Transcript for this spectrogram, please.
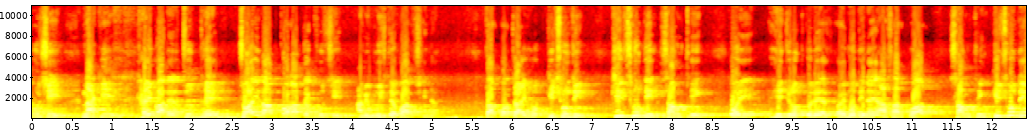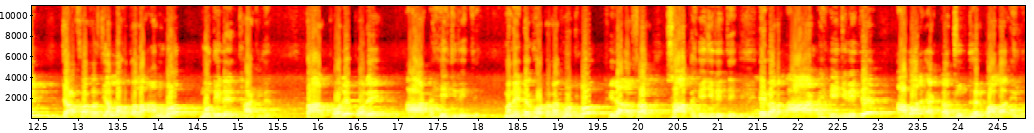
খুশি, নাকি খাইবারের যুদ্ধে জয় লাভ করাতে খুশি, আমি বুঝতে পারছি না। তারপর যাই হোক, কিছুদিন কিছুদিন সামথিং ওই হিজরত করে, ওই মদিনায় আসার পর সামথিং কিছুদিন জাফর রাজি আল্লাহ তালা আনহ মদিনায় থাকলেন। তারপরে পরে আট হিজড়িতে মানে এটা ঘটনা ঘটলো ফিরে আসার সাত হিজড়িতে এবার আট হিজড়িতে আবার একটা যুদ্ধের পালা এলো।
